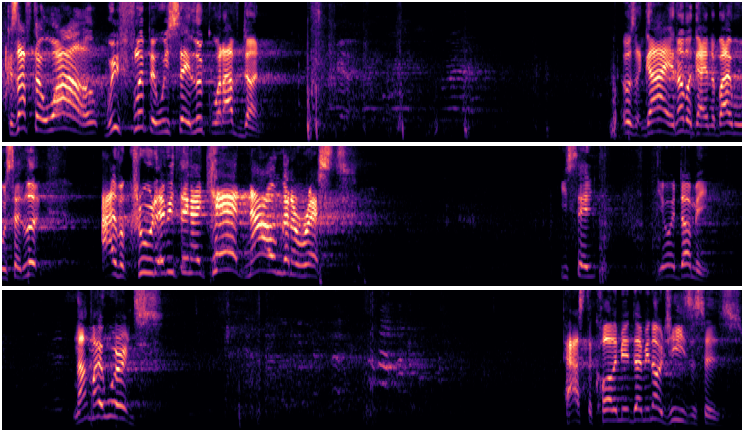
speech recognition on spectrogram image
Because after a while, we flip it, we say, Look what I've done. There was a guy, another guy in the Bible who said, Look, I've accrued everything I can. Now I'm going to rest. He said, You're a dummy. Not my words. Pastor calling me a dummy? No, Jesus is.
